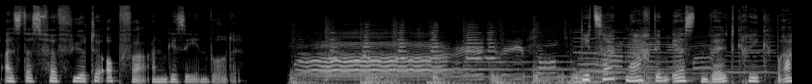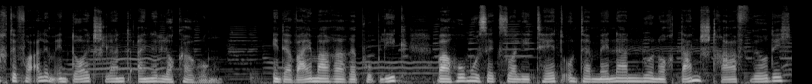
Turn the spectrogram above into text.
als das verführte Opfer angesehen wurde. Die Zeit nach dem Ersten Weltkrieg brachte vor allem in Deutschland eine Lockerung. In der Weimarer Republik war Homosexualität unter Männern nur noch dann strafwürdig,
